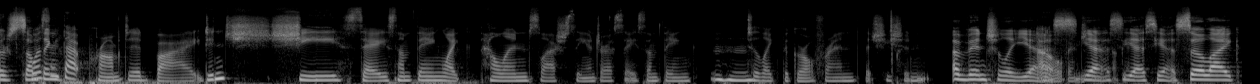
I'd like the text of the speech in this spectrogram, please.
There's something. Wasn't that prompted by? Didn't she say something like Helen slash Sandra say something Mhm. to like the girlfriend that she shouldn't? Eventually, yes. Oh, eventually, yes, okay. yes, yes. So like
